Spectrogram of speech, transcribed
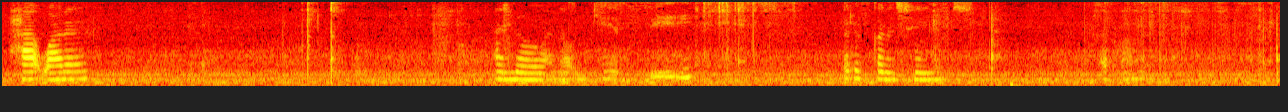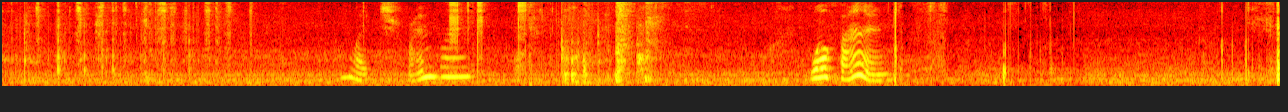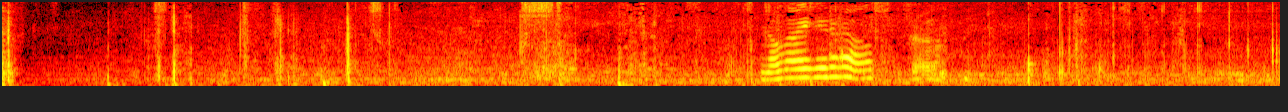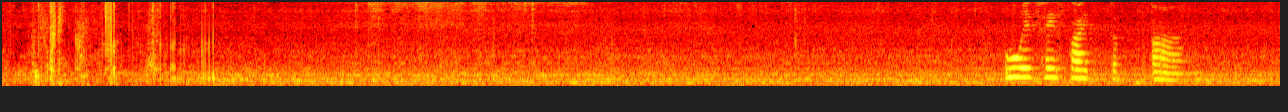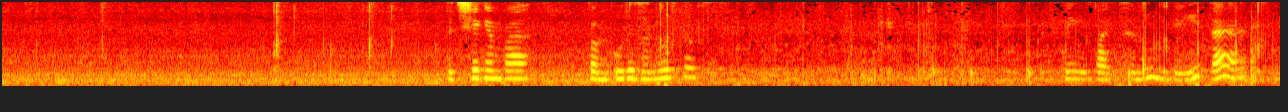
hot water. I know, I know you can't see, but it's gonna change. I promise. I'm like trembling. Well, fine. Nobody here to help, so. Ooh, it tastes like the um the chicken broth from Oodles and Noodles. Seems like to me you can eat that.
